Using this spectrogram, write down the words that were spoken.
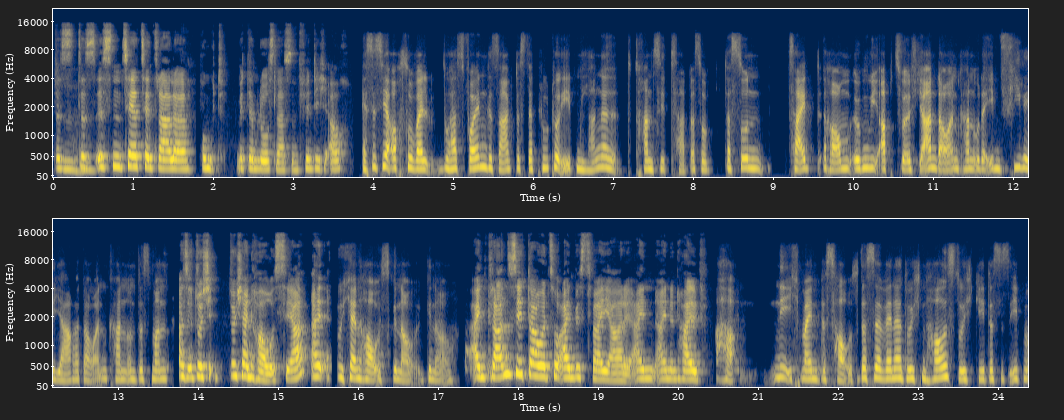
das, mhm. das ist ein sehr zentraler Punkt mit dem Loslassen, finde ich auch. Es ist ja auch so, weil du hast vorhin gesagt, dass der Pluto eben lange Transits hat, also dass so ein Zeitraum irgendwie ab zwölf Jahren dauern kann oder eben viele Jahre dauern kann und dass man. Also durch, durch ein Haus, ja? Durch ein Haus, genau, genau. Ein Transit dauert so ein bis zwei Jahre, ein, eineinhalb. Aha. Nee, ich meine das Haus. Dass er, wenn er durch ein Haus durchgeht, dass es eben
